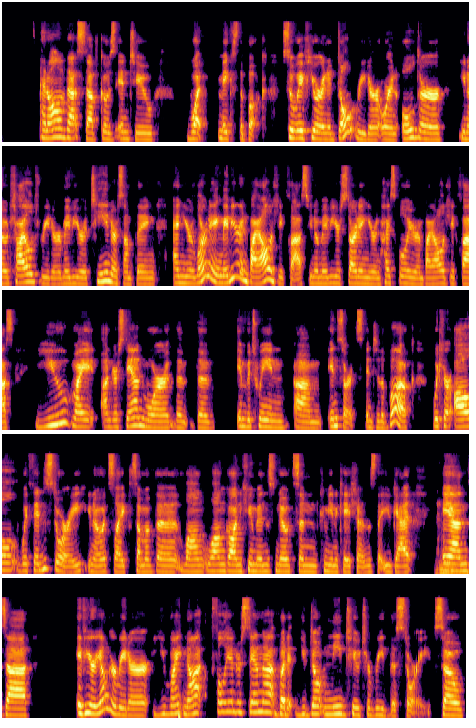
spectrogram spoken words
And all of that stuff goes into what makes the book. So if you're an adult reader or an older you know child reader maybe you're a teen or something and you're learning maybe you're in biology class you know maybe you're starting you're in high school you're in biology class you might understand more the the in between um, inserts into the book, which are all within story. You know, it's like some of the long long gone humans notes and communications that you get, mm-hmm. and uh, if you're a younger reader, you might not fully understand that, but it, you don't need to to read the story. So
